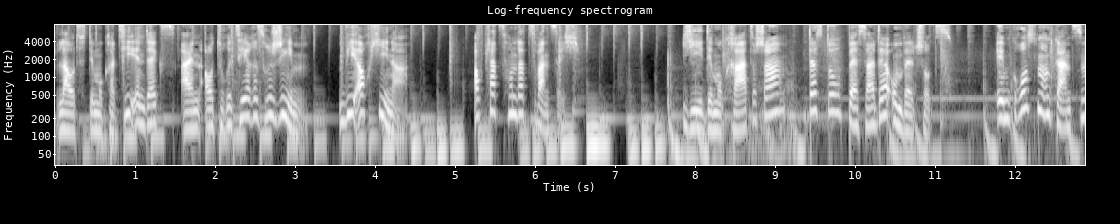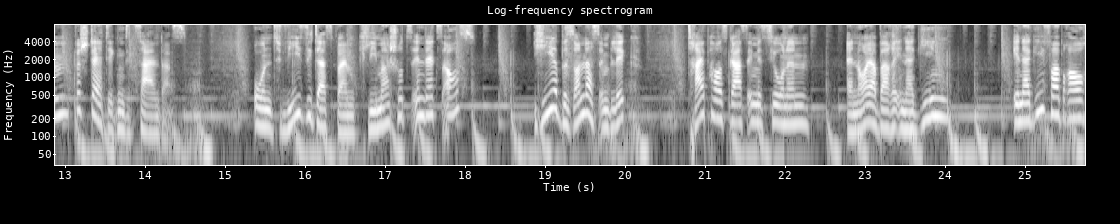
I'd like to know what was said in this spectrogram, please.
Laut Demokratieindex ein autoritäres Regime, wie auch China. Auf Platz 120. Je demokratischer, desto besser der Umweltschutz. Im Großen und Ganzen bestätigen die Zahlen das. Und wie sieht das beim Klimaschutzindex aus? Hier besonders im Blick Treibhausgasemissionen, erneuerbare Energien, Energieverbrauch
